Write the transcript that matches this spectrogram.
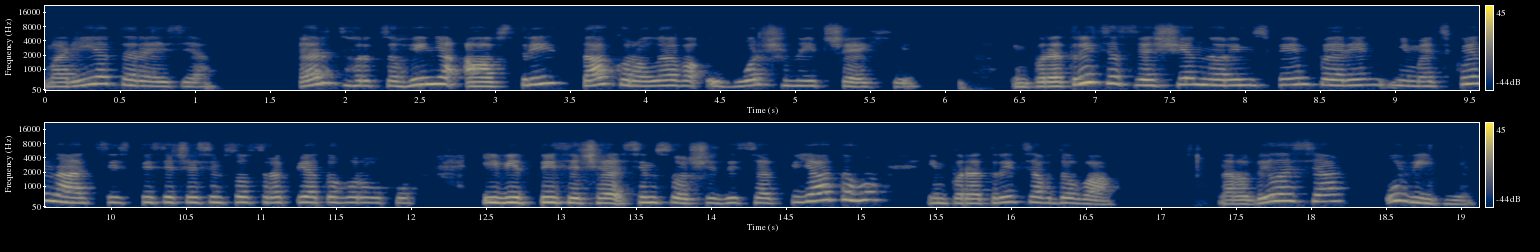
Марія Терезія, ерцгерцогиня Австрії та королева Угорщини і Чехії, імператриця Священної Римської імперії німецької нації з 1745 року і від 1765 імператриця вдова. Народилася у Відні.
